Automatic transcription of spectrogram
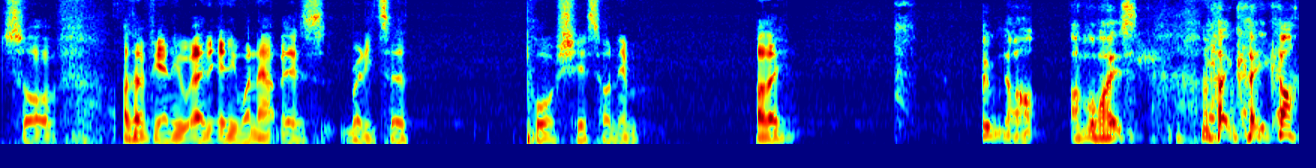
sort of. I don't think any, anyone out there is ready to pour shit on him. Are they? Hope not. Otherwise, like you can't.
